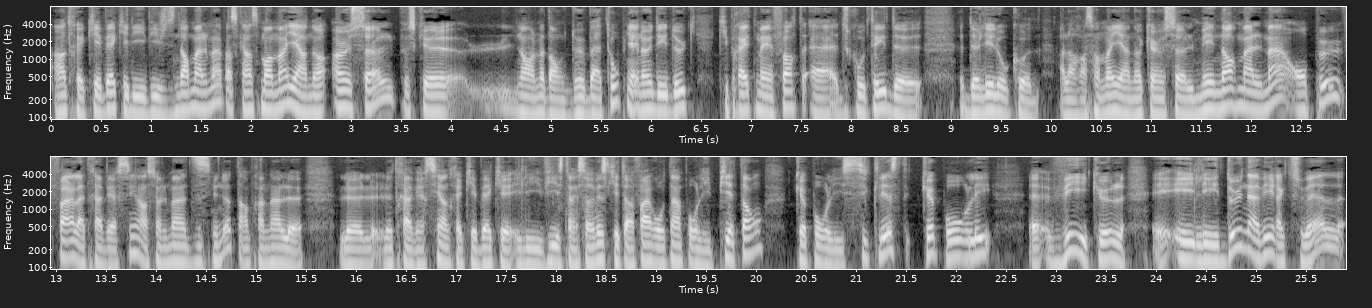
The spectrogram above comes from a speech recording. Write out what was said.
entre Québec et Lévis. Je dis normalement parce qu'en ce moment, il y en a un seul, puisque normalement, donc deux bateaux, puis il y en a un des deux qui, prête main forte euh, du côté de, de l'île aux coudes. Alors, en ce moment, il y en a qu'un seul. Mais normalement, on peut faire la traversée en seulement 10 minutes en prenant le, le, le traversier entre Québec et Lévis. C'est un service qui est offert autant pour les piétons que pour les cyclistes que pour les euh, véhicules. Et, et, les deux navires actuels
